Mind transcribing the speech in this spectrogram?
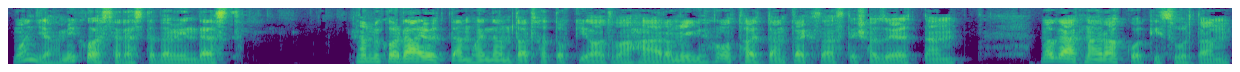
Mondja, mikor szerezte be mindezt? Amikor rájöttem, hogy nem tarthatok ki 63-ig, ott hagytam Texas-t és hazajöttem. Magát már akkor kiszúrtam.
